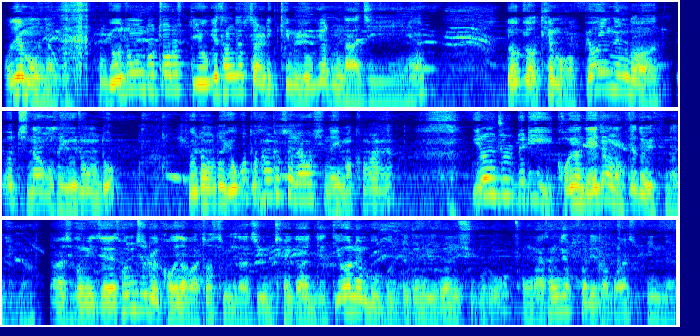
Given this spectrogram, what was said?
어딜 먹냐고. 요 정도 썰었을 때 요게 삼겹살 느낌 여기가 좀 나지. 예? 여기 어떻게 먹어? 뼈 있는 거 뼈 지나고서 요 정도? 요 정도? 요것도 삼겹살이라고 하시네 이만큼 하면? 이런 줄들이 거의 한 4장 넘게 들어있습니다 지금 자 지금 이제 손질을 거의 다 마쳤습니다 지금 제가 이제 띄어낸 부분들은 이런 식으로 정말 삼겹살이라고 할 수 있는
